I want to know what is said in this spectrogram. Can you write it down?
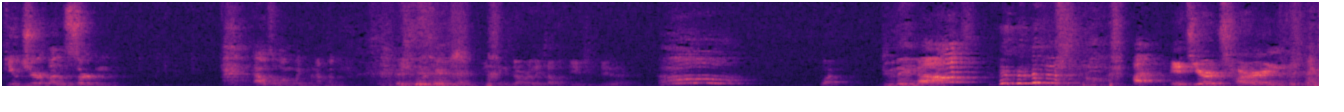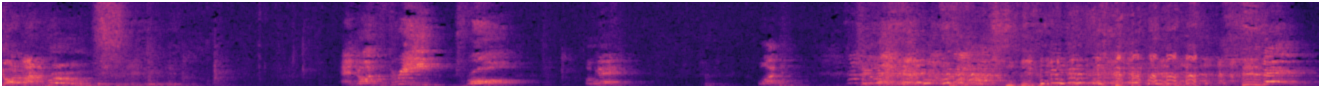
Future uncertain. That was a long way for nothing. These things don't really tell the future, do they? What? Do they not? I, It's your turn. Go to my room! And on three, draw. okay. One, bang!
